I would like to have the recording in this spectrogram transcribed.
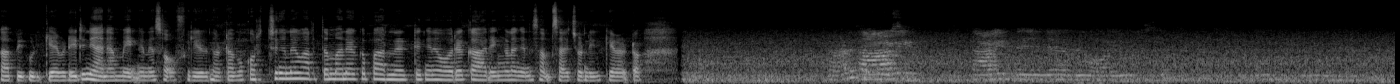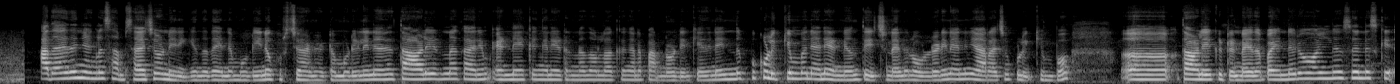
കാപ്പി കുടിക്കാൻ വേണ്ടിയിട്ട് ഞാൻ അമ്മ ഇങ്ങനെ സോഫയിലിരുന്നു കേട്ടോ. അപ്പോൾ കുറച്ചിങ്ങനെ വർത്തമാനമൊക്കെ പറഞ്ഞിട്ട് ഇങ്ങനെ ഓരോ കാര്യങ്ങൾ അങ്ങനെ സംസാരിച്ചുകൊണ്ടിരിക്കുകയാണ് കേട്ടോ. അതായത് ഞങ്ങൾ സംസാരിച്ചുകൊണ്ടിരിക്കുന്നത് എന്റെ മുടീനെ കുറിച്ചാണ് കേട്ടോ. മുടിയിൽ ഞാൻ താളിയിടുന്ന കാര്യം എണ്ണയൊക്കെ എങ്ങനെ ഇടണം എന്നുള്ളതൊക്കെ ഇങ്ങനെ പറഞ്ഞുകൊണ്ടിരിക്കുക ഞാൻ ഇന്നിപ്പോൾ കുളിക്കുമ്പോൾ ഞാൻ എണ്ണയൊന്നും തേച്ചിട്ടുണ്ടായിരുന്നില്ല. ഓൾറെഡി ഞാൻ ഞായറാഴ്ച കുളിക്കുമ്പോൾ താളിയൊക്കെ ഇട്ടിട്ടുണ്ടായിരുന്നു. അപ്പോൾ അതിന്റെ ഒരു ഓയിൽനെസ് എന്റെ സ്കിൻ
